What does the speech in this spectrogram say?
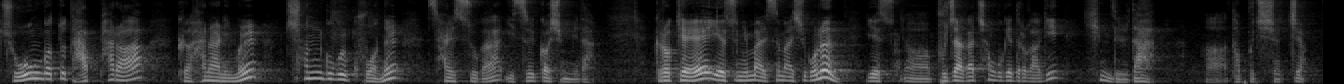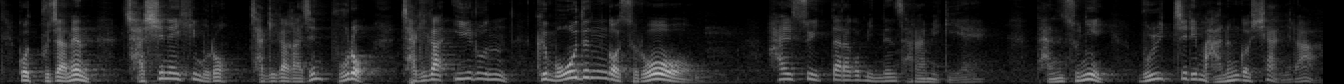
좋은 것도 다 팔아 그 하나님을 천국을 구원을 살 수가 있을 것입니다. 그렇게 예수님 말씀하시고는 예수, 어, 부자가 천국에 들어가기 힘들다 어, 덧붙이셨죠. 곧 부자는 자신의 힘으로 자기가 가진 부로 자기가 이룬 그 모든 것으로 할 수 있다라고 믿는 사람이기에 단순히 물질이 많은 것이 아니라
